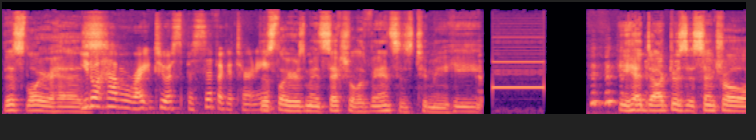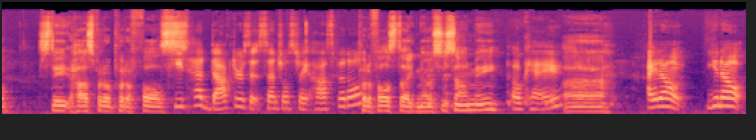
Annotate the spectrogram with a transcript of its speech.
This lawyer has. You don't have a right to a specific attorney. This lawyer has made sexual advances to me. He he had doctors at Central State Hospital put a false He's had doctors at Central State Hospital. put a false diagnosis on me. okay. Uh, I don't, you know,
